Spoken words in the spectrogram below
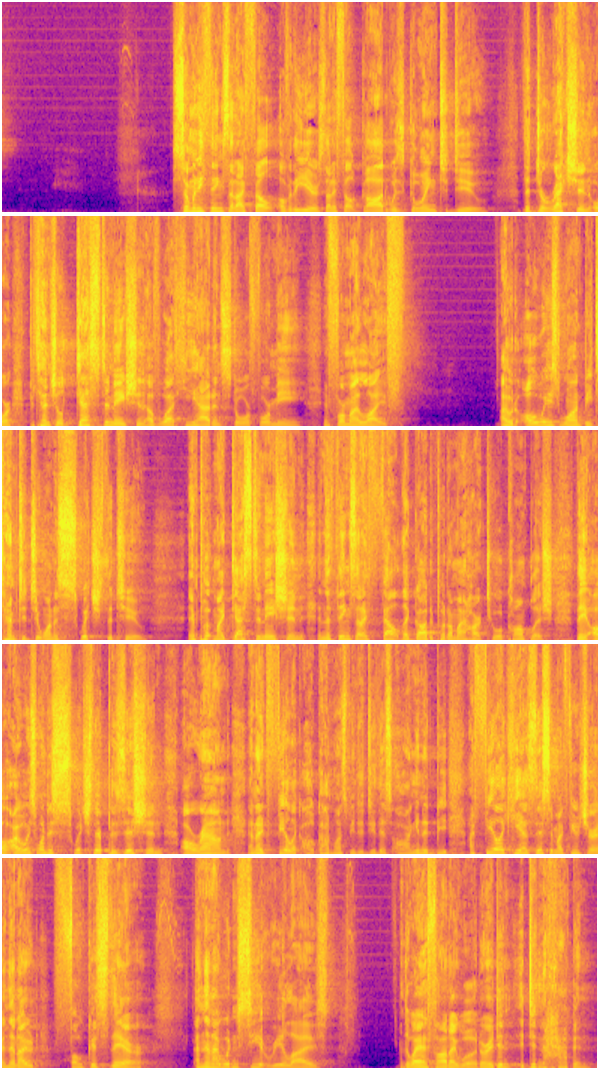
So many things that I felt over the years that I felt God was going to do, the direction or potential destination of what He had in store for me and for my life. I would always want be tempted to want to switch the two and put my destination and the things that I felt that God had put on my heart to accomplish. They all, I always wanted to switch their position around, and I'd feel like, oh, God wants me to do this. Oh, I'm going to be. I feel like He has this in my future, and then I would focus there, and then I wouldn't see it realized the way I thought I would, or it didn't. It didn't happen,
